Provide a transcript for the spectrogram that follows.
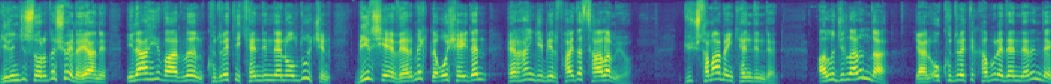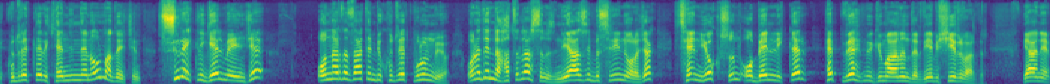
birinci soru da şöyle yani ilahi varlığın kudreti kendinden olduğu için bir şeye vermekle o şeyden herhangi bir fayda sağlamıyor. Güç tamamen kendinden. Alıcıların da yani o kudreti kabul edenlerin de kudretleri kendinden olmadığı için sürekli gelmeyince onlarda zaten bir kudret bulunmuyor. O nedenle hatırlarsınız Niyazi Mısri ne olacak? Sen yoksun o benlikler hep vehmü gümanındır diye bir şiir vardır. Yani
